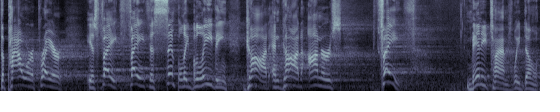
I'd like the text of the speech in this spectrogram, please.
The power of prayer is faith. Faith is simply believing God, and God honors faith. Many times we don't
